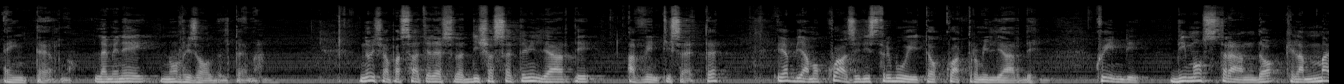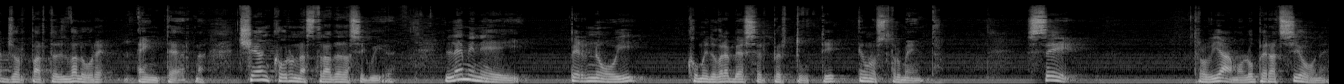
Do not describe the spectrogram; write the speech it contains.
è interno. L'M&A non risolve il tema. Noi siamo passati adesso da 17 miliardi a 27 e abbiamo quasi distribuito 4 miliardi, quindi dimostrando che la maggior parte del valore è interna. C'è ancora una strada da seguire. L'M&A per noi, come dovrebbe essere per tutti, è uno strumento. Se troviamo l'operazione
